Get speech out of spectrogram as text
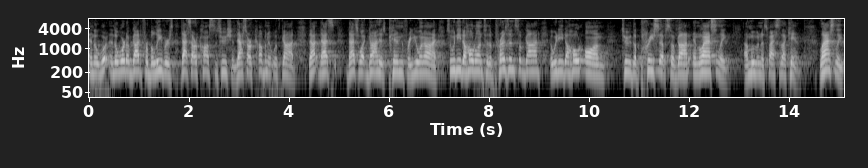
And the, and the Word of God for believers, that's our constitution. That's our covenant with God. That, that's, that's what God has pinned for you and I. So we need to hold on to the presence of God and we need to hold on to the precepts of God. And lastly, I'm moving as fast as I can. Lastly,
